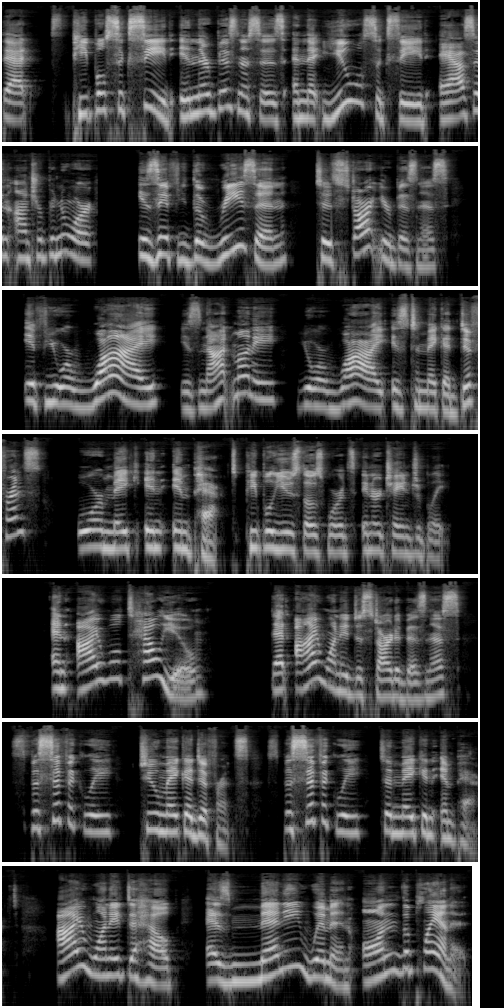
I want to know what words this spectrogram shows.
that people succeed in their businesses and that you will succeed as an entrepreneur is if the reason to start your business, if your why is not money, your why is to make a difference or make an impact. People use those words interchangeably. And I will tell you that I wanted to start a business specifically to make a difference, specifically to make an impact. I wanted to help as many women on the planet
